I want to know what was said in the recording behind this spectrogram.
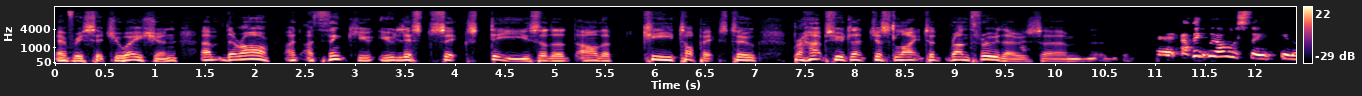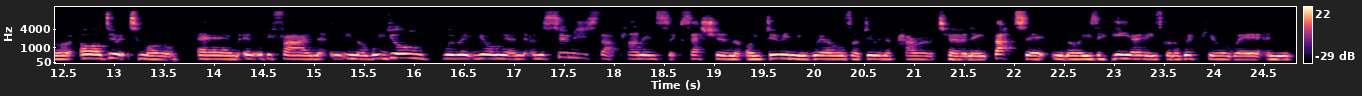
every situation, um, there are. I, I, think you, you list six Ds are are the key topics. To perhaps you'd just like to run through those um, I think we always think, you know, oh, I'll do it tomorrow. Um, it will be fine. You know, we're young, we're young, and, and as soon as you start planning succession or doing your wills or doing a power of attorney, that's it. You know, he's here, he's going to whip you away, and you,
